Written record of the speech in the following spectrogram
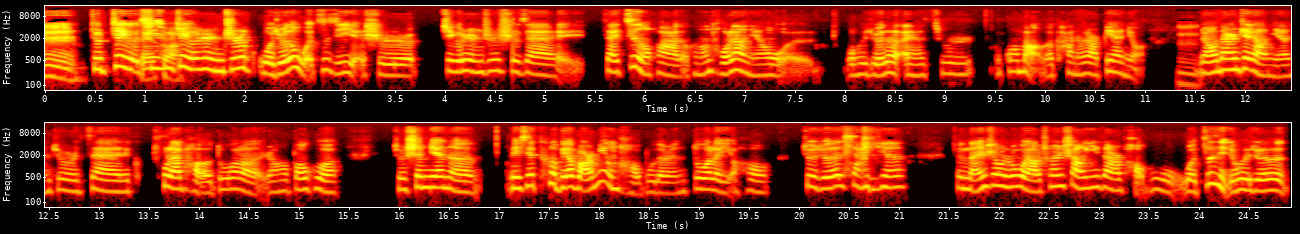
嗯就这个，其实这个认知，我觉得我自己也是这个认知是在在进化的。可能头两年我我会觉得，哎呀，就是光膀子看着有点别扭。嗯然后，但是这两年就是在出来跑的多了，然后包括就身边的那些特别玩命跑步的人多了以后，就觉得夏天就男生如果要穿上衣在那儿跑步，我自己就会觉得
